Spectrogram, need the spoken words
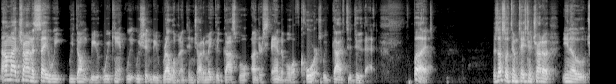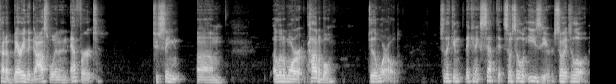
Now, I'm not trying to say we we don't be we can't we, we shouldn't be relevant and try to make the gospel understandable. Of course, we've got to do that. But there's also a temptation to try to, you know, try to bury the gospel in an effort to seem um, a little more palatable to the world, so they can they can accept it. So it's a little easier. So it's a little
